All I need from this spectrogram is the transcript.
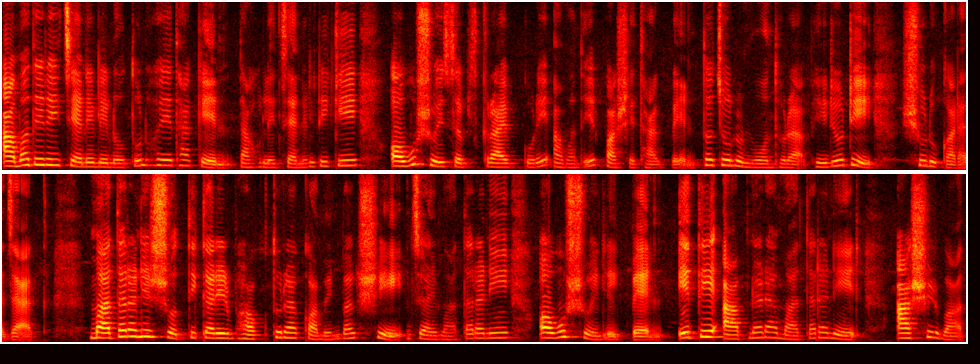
আমাদের এই চ্যানেলে নতুন হয়ে থাকেন, তাহলে চ্যানেলটিকে অবশ্যই সাবস্ক্রাইব করে আমাদের পাশে থাকবেন। তো চলুন বন্ধুরা, ভিডিওটি শুরু করা যাক। মাতারানীর সত্যিকারের ভক্তরা কমেন্ট বাক্সে জয় মাতারানী অবশ্যই লিখবেন। এতে আপনারা মাতারানীর আশীর্বাদ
